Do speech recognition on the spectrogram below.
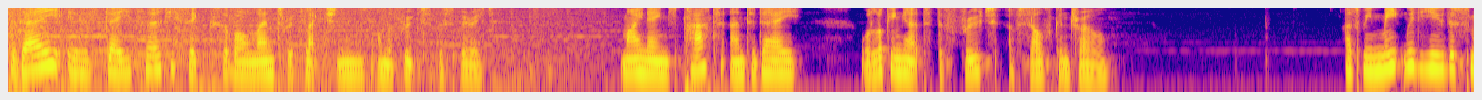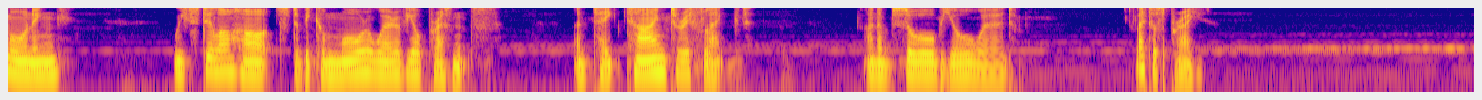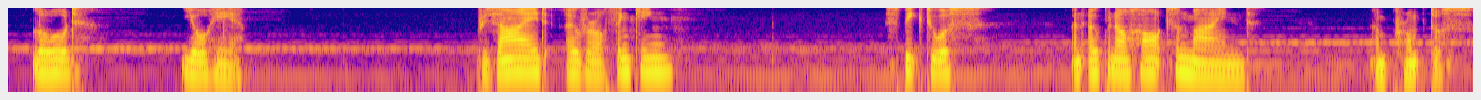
Today is day 36 of our Lent reflections on the fruits of the Spirit. My name's Pat, and today we're looking at the fruit of self control. As we meet with you this morning, we still our hearts to become more aware of your presence and take time to reflect and absorb your word. Let us pray. Lord, you're here. Preside over our thinking, speak to us, and open our hearts and mind, and prompt us.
